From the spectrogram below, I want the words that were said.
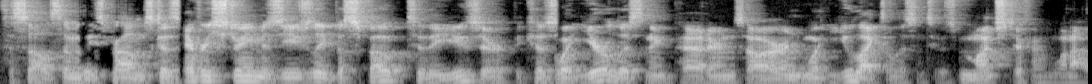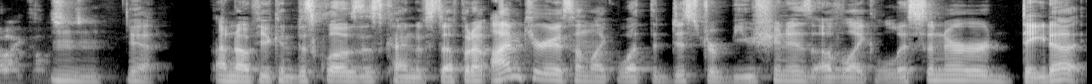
to solve some of these problems because every stream is usually bespoke to the user because what your listening patterns are and what you like to listen to is much different than what I like to listen mm, to. Yeah. I don't know if you can disclose this kind of stuff, but I'm curious on like what the distribution is of like listener data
